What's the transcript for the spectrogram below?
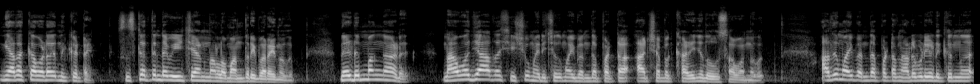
ഇനി അതൊക്കെ അവിടെ നിൽക്കട്ടെ. സിസ്റ്റത്തിന്റെ വീഴ്ചയാണെന്നുള്ള മന്ത്രി പറയുന്നത്. നെടുമങ്ങാട് നവജാത ശിശു മരിച്ചതുമായി ബന്ധപ്പെട്ട ആക്ഷേപം കഴിഞ്ഞ ദിവസമാണ് വന്നത്. അതുമായി ബന്ധപ്പെട്ട നടപടി എടുക്കുന്ന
